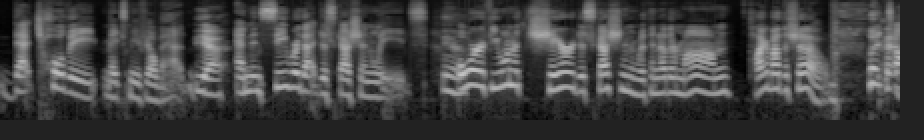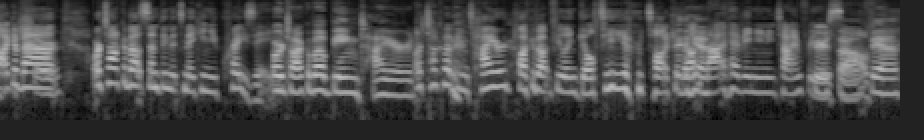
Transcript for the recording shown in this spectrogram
that totally makes me feel bad. yeah. And then see where that discussion leads. Yeah. Or if you want to share a discussion with another mom, talk about the show. talk about, Sure. or talk about something that's making you crazy Or talk about being tired or talk about being tired, talk about feeling guilty, or talk about Yeah. not having any time for, for yourself. yourself. Yeah.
